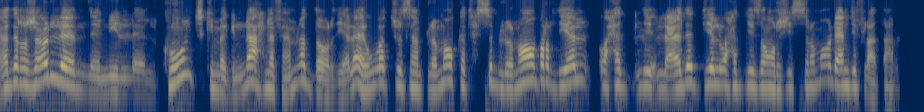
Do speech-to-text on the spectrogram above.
غادي نرجعوا للـ count كما قلنا حنا فهمنا الدور ديالها. هو tout simplement كتحسب le nombre ديال واحد العدد ديال واحد les enregistrements اللي عندي في la table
